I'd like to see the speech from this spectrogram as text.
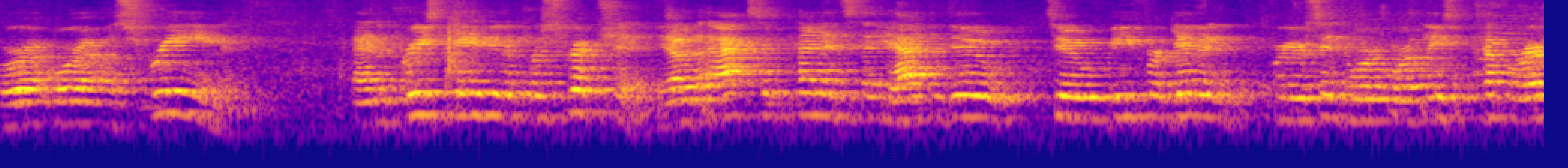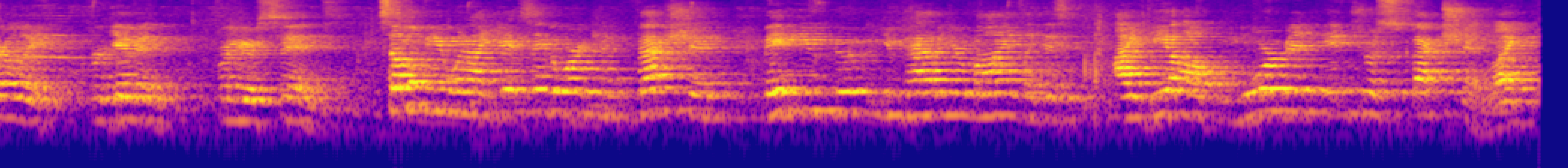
or, or a screen and the priest gave you the prescription, you know, the acts of penance that you had to do to be forgiven for your sins, or, or at least temporarily forgiven for your sins. Some of you, when I get say the word confession, maybe you, you have in your minds like this idea of morbid introspection. Like,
